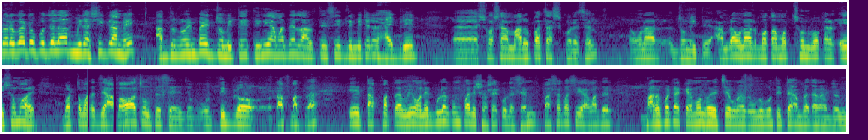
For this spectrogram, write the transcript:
সোনারঘাট উপজেলার মিরাশি গ্রামে আব্দুর রহিম ভাইয়ের জমিতে তিনি আমাদের লালতি সিড লিমিটেডের হাইব্রিড শশা মারুপা চাষ করেছেন ওনার জমিতে। আমরা ওনার মতামত শুনব কারণ এই সময় বর্তমানে যে আবহাওয়া চলতেছে যে তীব্র তাপমাত্রা এই তাপমাত্রা উনি অনেকগুলো কোম্পানি শশা করেছেন। পাশাপাশি আমাদের মারুপাটা কেমন হয়েছে ওনার অনুভূতিটা আমরা জানার জন্য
